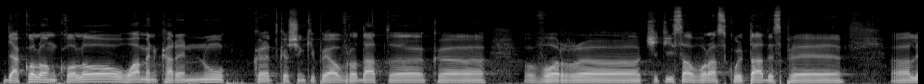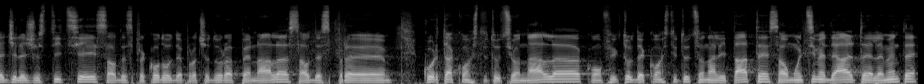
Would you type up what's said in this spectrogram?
De acolo încolo, oameni care nu cred că și închipuiau vreodată că vor uh, citi sau vor asculta despre uh, legile justiției sau despre codul de procedură penală sau despre Curtea Constituțională, conflictul de constituționalitate sau mulțime de alte elemente,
